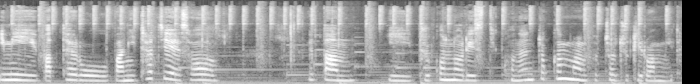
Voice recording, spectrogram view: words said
이미 마테로 많이 차지해서 일단 이 불꽃놀이 스티커는 조금만 붙여주기로 합니다.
